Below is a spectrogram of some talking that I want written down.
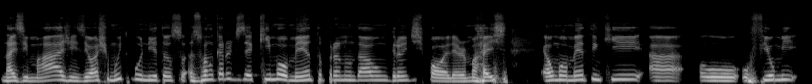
nas imagens, eu acho muito bonito. Eu só, eu só não quero dizer que momento para não dar um grande spoiler, mas é um momento em que a, o, o filme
